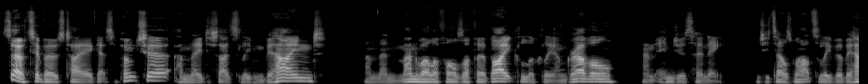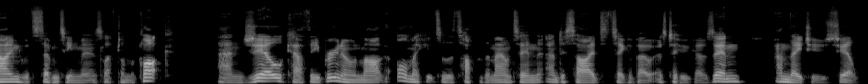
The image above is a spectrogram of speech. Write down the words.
So Thibaut's tyre gets a puncture, and they decide to leave him behind. And then Manuela falls off her bike, luckily on gravel, and injures her knee. And she tells Mark to leave her behind with 17 minutes left on the clock. And Gilles, Kathy, Bruno, and Mark all make it to the top of the mountain and decide to take a vote as to who goes in, and they choose Gilles.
